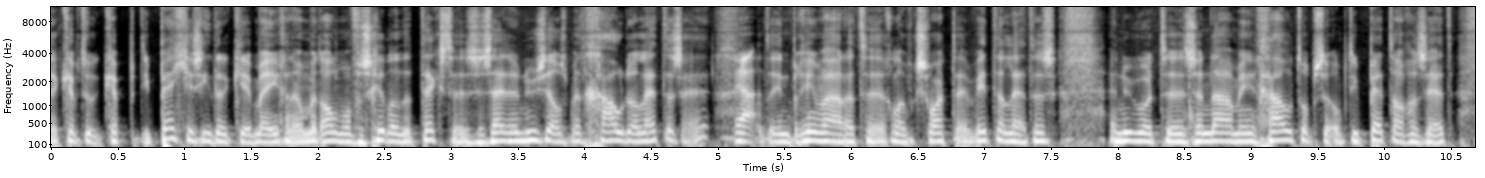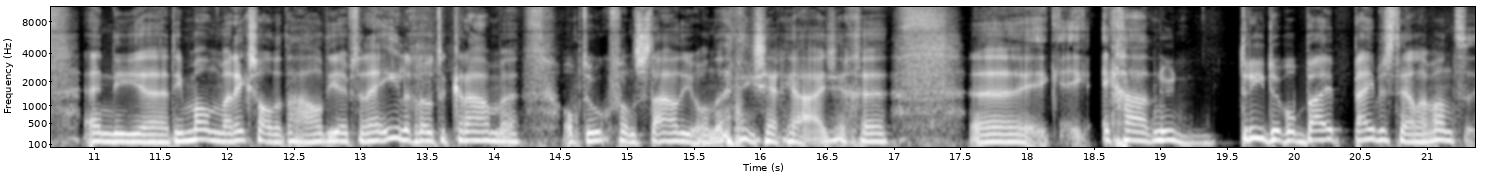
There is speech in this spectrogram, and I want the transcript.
ik, heb, toen- ik heb die petjes iedere keer meegenomen met allemaal verschillende teksten. Ze zijn er nu zelfs met gouden letters. Hè? Ja. Want in het begin waren het geloof ik zwarte en witte letters. En nu wordt zijn naam in goud op, op die pet al gezet. En die, die man waar ik ze altijd haal, die heeft een hele grote kraam op de hoek van het stadion. En die zegt, ja, hij zegt, ik, ik, ik ga nu driedubbel bij, bijbestellen. Want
